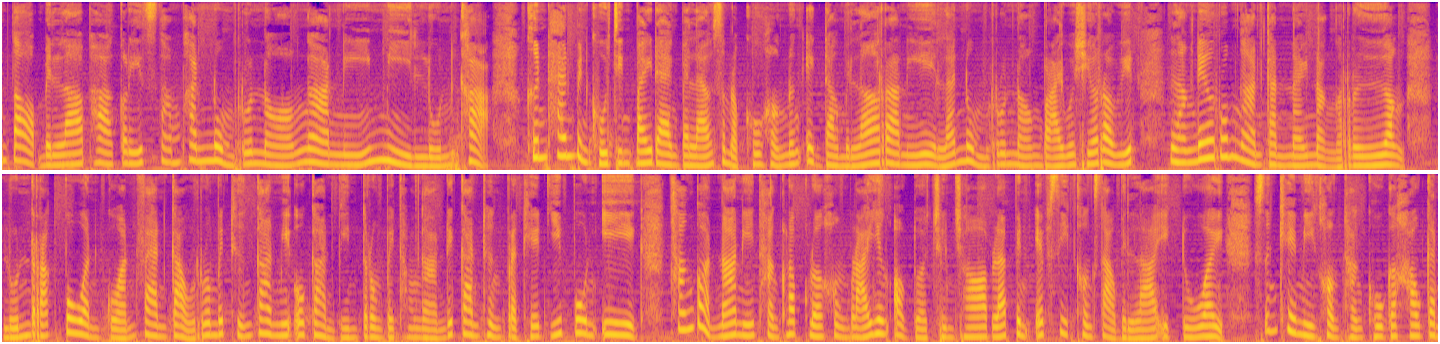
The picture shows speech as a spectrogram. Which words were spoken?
ำตอบเบลล่าพากรีดซ้ำพันธ์หนุ่มรุ่นน้องงานนี้มีลุ้นค่ะ ขึ้นแท่นเป็นคู่จินใบแดงไปแล้วสำหรับคู่ของนางเอกดังเบลล่ารานี และหนุ่มรุ่นน้องไบรท์วชิรวิทย์หลังได้ร่วมงานกันในหนังเรื่องลุ้นรักป่วนกวนแฟนเก่ารวมไปถึงการมีโอกาสบินตรงไปทำงานด้วยกันถึงประเทศญี่ปุ่นอีก ทั้งก่อนหน้านี้ทางครอบครัวของไบรท์ยังออกตัวชื่นชอบ และเป็น FC ของสาวเบลล่าอีกด้วย ซึ่งเคมีของทั้งคู่ก็เข้ากัน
